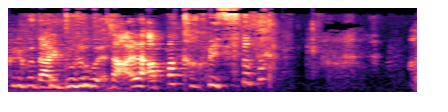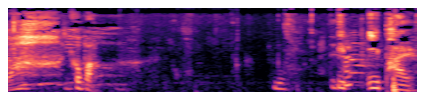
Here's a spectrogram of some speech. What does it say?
그리고 날 누르고 날 압박하고 있어. 와 이거 봐. 뭐? 이, 이 발.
